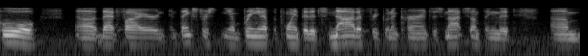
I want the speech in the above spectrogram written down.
cool uh, that fire. And, thanks for you know bringing up the point that it's not a frequent occurrence. It's not something that um,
